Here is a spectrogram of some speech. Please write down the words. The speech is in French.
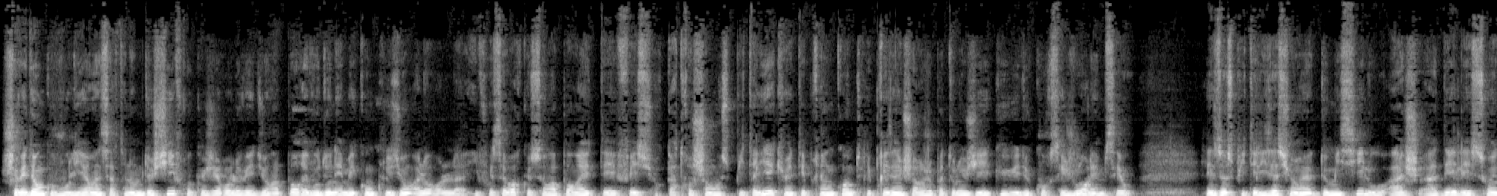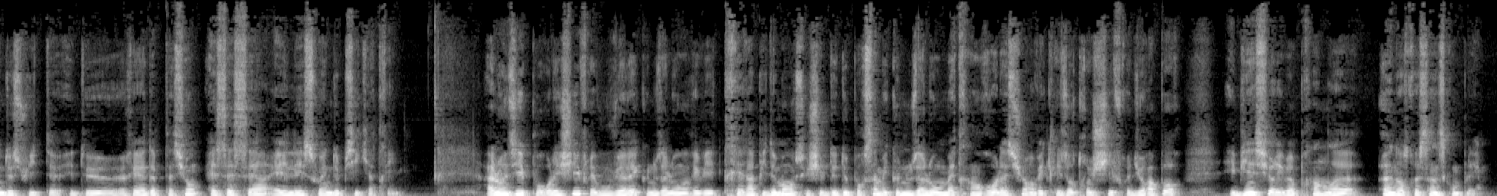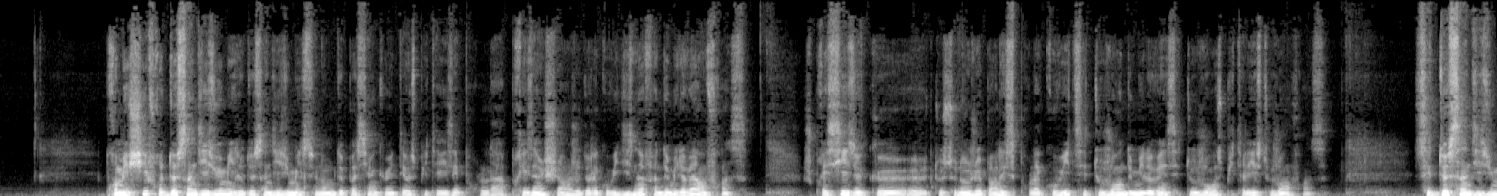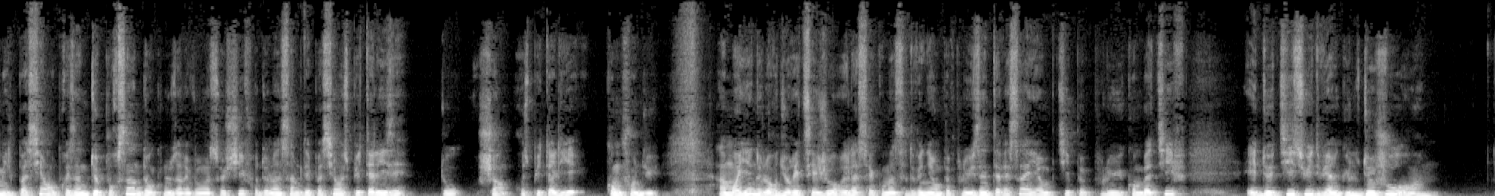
Je vais donc vous lire un certain nombre de chiffres que j'ai relevés du rapport et vous donner mes conclusions. Alors, il faut savoir que ce rapport a été fait sur quatre champs hospitaliers qui ont été pris en compte les prises en charge de pathologies aiguës et de court séjour, les MCO, les hospitalisations à domicile ou HAD, les soins de suite et de réadaptation SSR et les soins de psychiatrie. Allons-y pour les chiffres et vous verrez que nous allons arriver très rapidement à ce chiffre de 2%, mais que nous allons mettre en relation avec les autres chiffres du rapport. Et bien sûr, il va prendre un autre sens complet. Premier chiffre, 218 000. 218 000, c'est le nombre de patients qui ont été hospitalisés pour la prise en charge de la Covid-19 en 2020 en France. Je précise que euh, tout ce dont je vais parler, c'est pour la Covid, c'est toujours en 2020, c'est toujours hospitalier, c'est toujours en France. Ces 218 000 patients représentent 2%, donc nous arrivons à ce chiffre de l'ensemble des patients hospitalisés tout champ hospitalier confondu. En moyenne, leur durée de séjour, et là ça commence à devenir un peu plus intéressant et un petit peu plus combatif, est de 18,2 jours.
